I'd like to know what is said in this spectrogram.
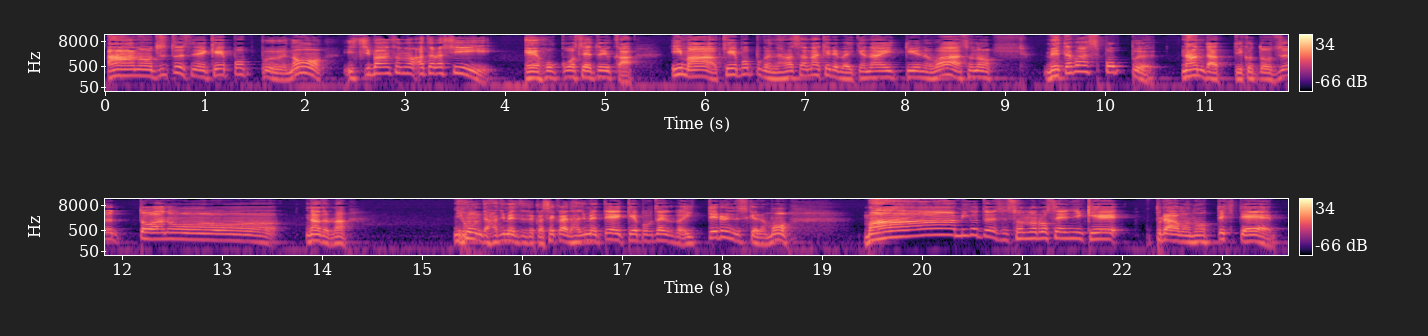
あの、ずっとですね、K-POP の一番その新しい、え方向性というか、今、K-POP が鳴らさなければいけないっていうのは、その、メタバースポップなんだっていうことをずっとあのー、なんだろうな、日本で初めてというか世界で初めて K-POP 大学が言ってるんですけども、まあ、見事ですね、その路線に K プラーも乗ってきて、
